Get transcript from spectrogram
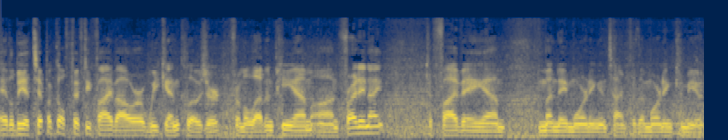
It'll be a typical 55 hour weekend closure from 11 p.m. on Friday night to 5 a.m. Monday morning in time for the morning commute.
